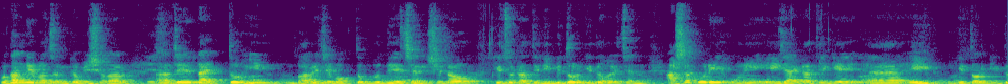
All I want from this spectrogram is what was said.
প্রধান নির্বাচন কমিশনার যে দায়িত্বহীন ভাবে যে বক্তব্য দিয়েছেন, সেটাও কিছুটা তিনি বিতর্কিত হয়েছেন। আশা করি উনি এই জায়গা থেকে এই বিতর্কিত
